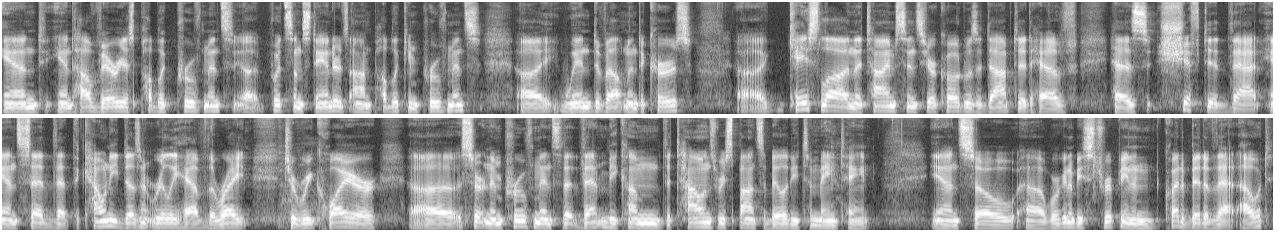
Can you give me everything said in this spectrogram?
and, and how various public improvements, uh, put some standards on public improvements uh, when development occurs. Uh, case law in the time since your code was adopted have has shifted that and said that the county doesn't really have the right to require uh, certain improvements that then become the town's responsibility to maintain. And so uh, we're going to be stripping quite a bit of that out.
